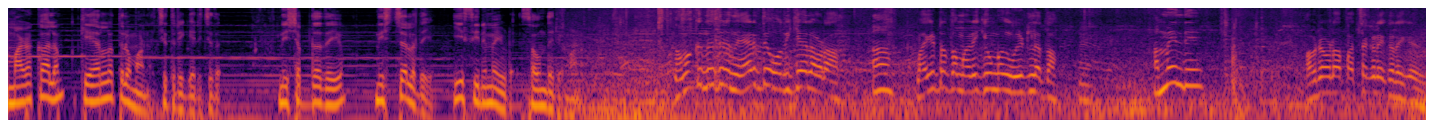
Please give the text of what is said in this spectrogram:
മഴക്കാലം കേരളത്തിലുമാണ് ചിത്രീകരിച്ചത്. നിശബ്ദതയും നിശ്ചലതയും ഈ സിനിമയുടെ സൗന്ദര്യമാണ്. നമുക്ക് നേരത്തെ ഒതുക്കിയാലോടാ? വൈകിട്ടത്തെ മഴയ്ക്ക് മുമ്പ് വീട്ടിലെത്താം. അമ്മ എന്തേ അവരവിടെ പച്ചക്കറി കടയ്ക്കാണ്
